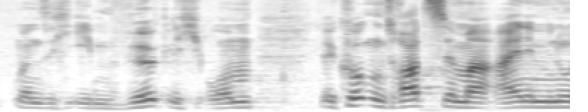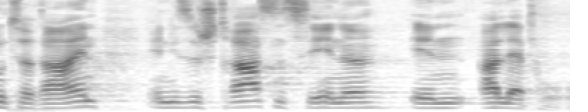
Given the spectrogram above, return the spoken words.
guckt man sich eben wirklich um. Wir gucken trotzdem mal eine Minute rein in diese Straßenszene in Aleppo.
